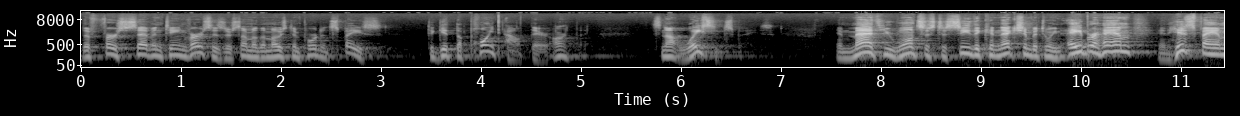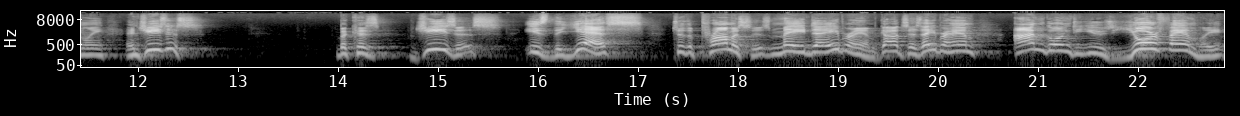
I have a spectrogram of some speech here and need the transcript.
the first 17 verses are some of the most important space to get the point out there, aren't they? It's not wasted space. And Matthew wants us to see the connection between Abraham and his family and Jesus. Because Jesus is the yes to the promises made to Abraham. God says, Abraham, I'm going to use your family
